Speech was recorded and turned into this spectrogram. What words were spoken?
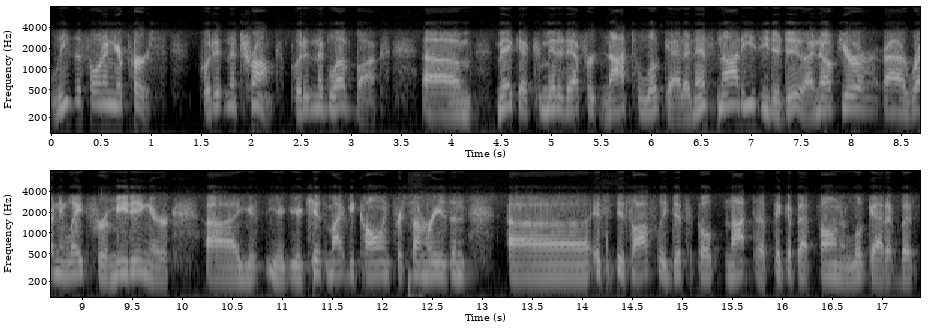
Leave the phone in your purse. Put it in the trunk. Put it in the glove box. Um, make a committed effort not to look at it. And it's not easy to do. I know if you're uh, running late for a meeting or uh, your, your kids might be calling for some reason, uh, it's, it's awfully difficult not to pick up that phone and look at it. But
